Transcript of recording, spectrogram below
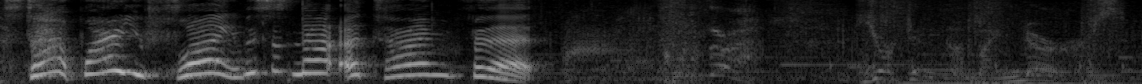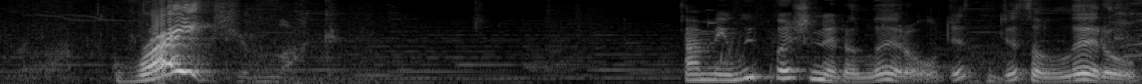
Stop! Why are you flying? This is not a time for that. You're getting on my nerves. Right? Push your luck. I mean, we pushing it a little, just just a little.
